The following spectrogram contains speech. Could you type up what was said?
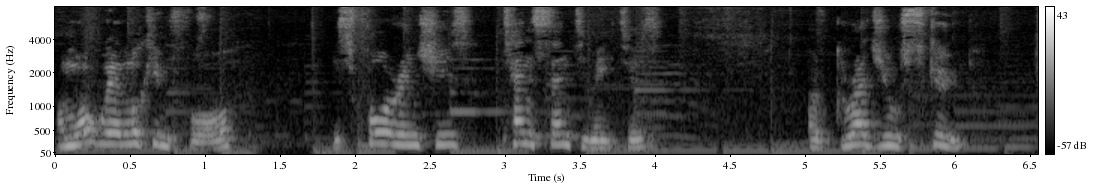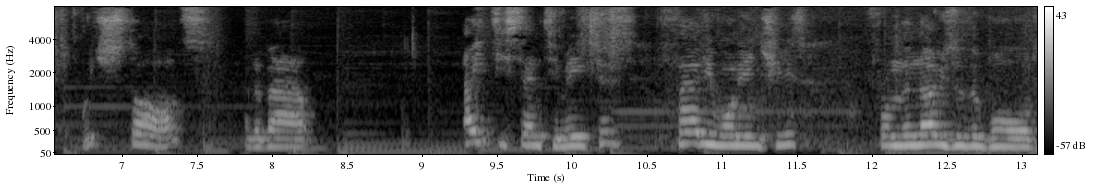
and what we're looking for is 4 inches 10 centimeters of gradual scoop which starts at about 80 centimeters 31 inches from the nose of the board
